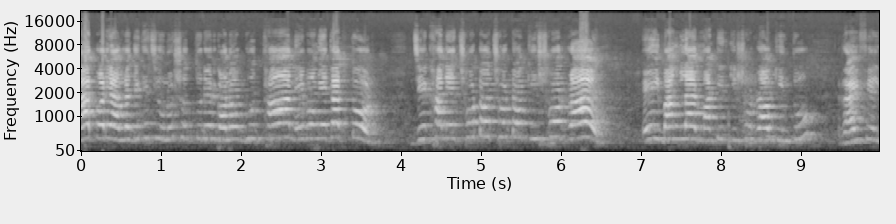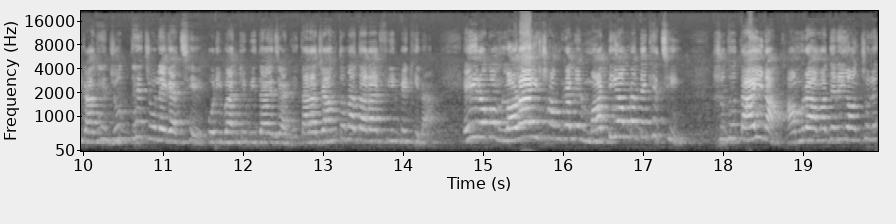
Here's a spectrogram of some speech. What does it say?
তারপরে আমরা দেখেছি উনসত্তরের গণ অভ্যুত্থান এবং একাত্তর, যেখানে ছোট ছোট কিশোররাও, এই বাংলার মাটির কিশোররাও কিন্তু রাইফেল কাঁধে যুদ্ধে চলে গেছে, পরিবারকে বিদায় জানিয়ে তারা জানতো না তারা আর ফিরবে কিনা। এই রকম লড়াই সংগ্রামের মাটি আমরা দেখেছি। শুধু তাই না, আমরা আমাদের এই অঞ্চলে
